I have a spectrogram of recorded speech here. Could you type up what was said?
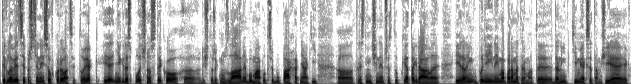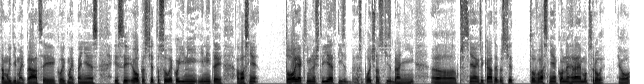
tyhle věci prostě nejsou v korelaci. To, jak je někde společnost jako, eh, když to řeknu, zlá, nebo má potřebu páchat nějaký uh, trestní činy, přestupky a tak dále, je daný úplně jinýma parametrama. To je daný tím, jak se tam žije, jak tam lidi mají práci, kolik mají peněz, jestli, jo, prostě to jsou jako jiný, jiný ty. A vlastně to, jaký množství je v té společnosti zbraní, uh, přesně jak říkáte, prostě to vlastně jako nehraje moc roli. Jo?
